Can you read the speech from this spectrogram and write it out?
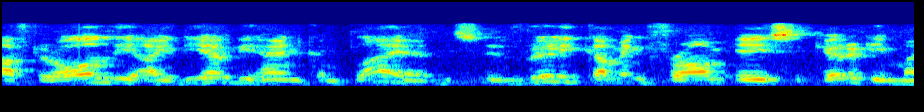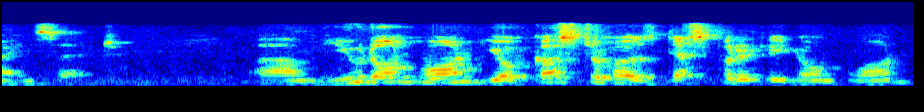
After all, the idea behind compliance is really coming from a security mindset um, you don't want, your customers desperately don't want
